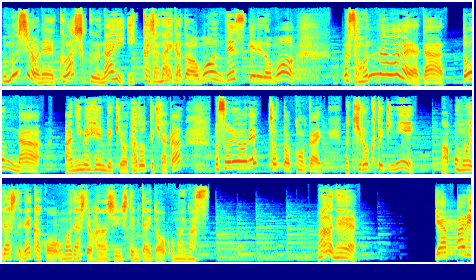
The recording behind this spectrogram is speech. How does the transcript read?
むしろね詳しくない一家じゃないかとは思うんですけれども、まあ、そんな我が家がどんなアニメ遍歴をたどってきたか、まあ、それをねちょっと今回、まあ、記録的に、ま、思い出してね過去を思い出してお話ししてみたいと思います。まあねやっぱり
